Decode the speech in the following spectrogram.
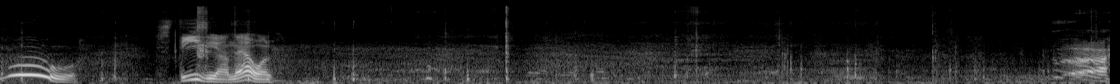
Woo. Steezy on that one. Ugh.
